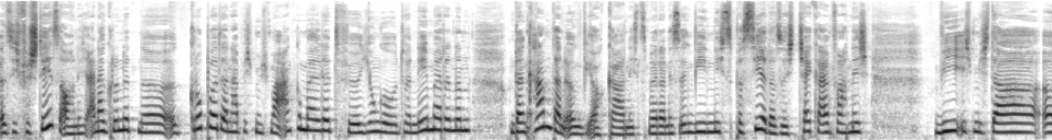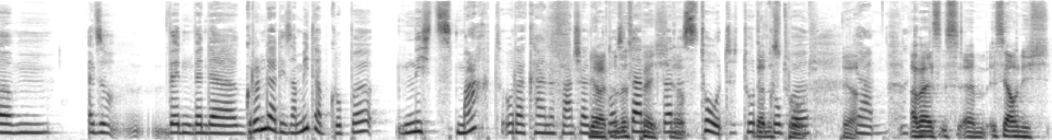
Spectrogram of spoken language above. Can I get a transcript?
also ich verstehe es auch nicht. Einer gründet eine Gruppe, dann habe ich mich mal angemeldet für junge Unternehmerinnen und dann kam dann irgendwie auch gar nichts mehr. Dann ist irgendwie nichts passiert. Also ich checke einfach nicht, wie ich mich da, ähm, also wenn, wenn der Gründer dieser Meetup-Gruppe nichts macht oder keine Veranstaltung ja, postet, dann, ist, dann, ja. ist tot, tote dann Gruppe. Tot. Ja. ja okay. Aber es ist, ähm, ist ja auch nicht,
